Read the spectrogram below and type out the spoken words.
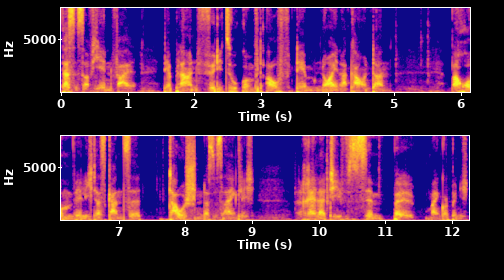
das ist auf jeden Fall der Plan für die Zukunft auf dem neuen Account dann. Warum will ich das Ganze tauschen? Das ist eigentlich relativ simpel. Mein Gott, bin ich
